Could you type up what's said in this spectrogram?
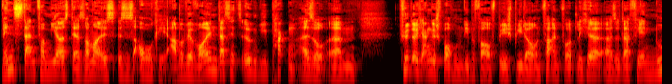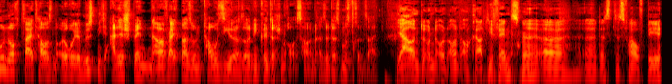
Wenn es dann von mir aus der Sommer ist, ist es auch okay. Aber wir wollen das jetzt irgendwie packen. Also ähm, fühlt euch angesprochen, liebe VfB-Spieler und Verantwortliche. Also da fehlen nur noch 3000 Euro. Ihr müsst nicht alles spenden, aber vielleicht mal so ein Tausi oder so, den könnt ihr schon raushauen. Also das muss drin sein. Ja, und, und, und, und auch gerade die Fans ne, äh, äh, des, des VfB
